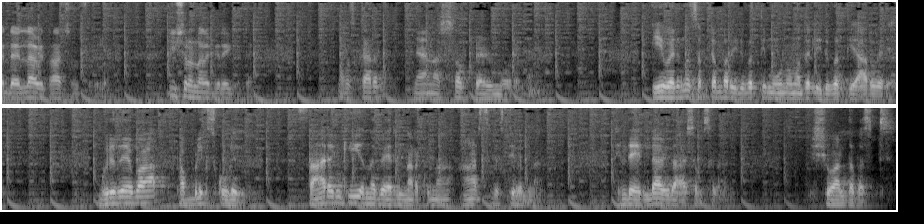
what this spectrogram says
എന്റെ എല്ലാവിധ ആശംസകളും. ഈശ്വരൻ അനുഗ്രഹിക്കട്ടെ. നമസ്കാരം. ഞാൻ അശോക് കേഴുമ്പോടൻ ഈ വരുന്ന സെപ്റ്റംബർ ഇരുപത്തി മൂന്ന് മുതൽ ഇരുപത്തിയാറ് വരെ ഗുരുദേവ പബ്ലിക് സ്കൂളിൽ സാരംഗി എന്ന പേരിൽ നടക്കുന്ന ആർട്സ് ഫെസ്റ്റിവലിന് എന്റെ എല്ലാവിധ ആശംസകളും. Vishu all the best.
